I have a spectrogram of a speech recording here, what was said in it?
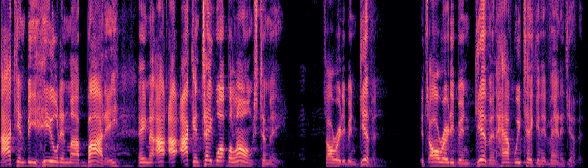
I can be healed in my body. Amen. I, I, I can take what belongs to me. It's already been given. It's already been given. Have we taken advantage of it?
